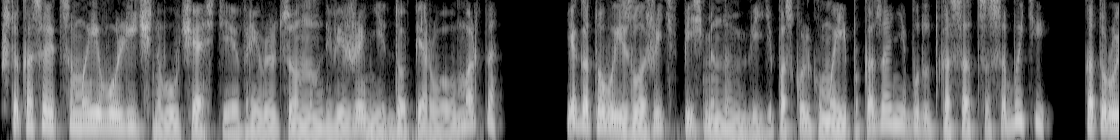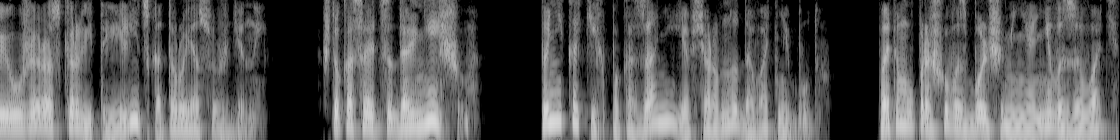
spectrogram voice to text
Что касается моего личного участия в революционном движении до 1 марта, я готова изложить в письменном виде, поскольку мои показания будут касаться событий, которые уже раскрыты, и лиц, которые осуждены. Что касается дальнейшего, то никаких показаний я все равно давать не буду. Поэтому прошу вас больше меня не вызывать,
